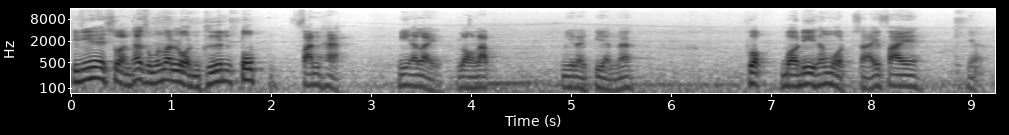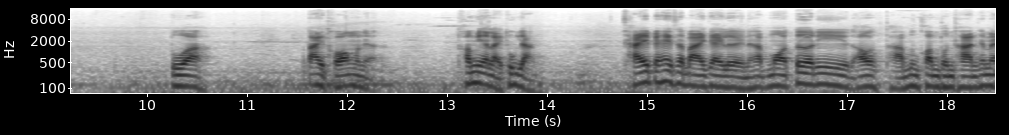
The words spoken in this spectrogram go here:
ทีนี้ในส่วนถ้าสมมติว่าหล่นพื้นปุ๊บ ฟันหัก มีอะไรรองรับมีอะไรเปลี่ยนนะ พวกบอดี้ทั้งหมดสายไฟเนี่ย ตัวใต้ท้องมันเนี่ยเขามีอะไรทุกอย่าง ใช้ไปให้สบายใจเลยนะครับ มอเตอร์นี่เอาถามถึงความทนทานใช่ไหม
